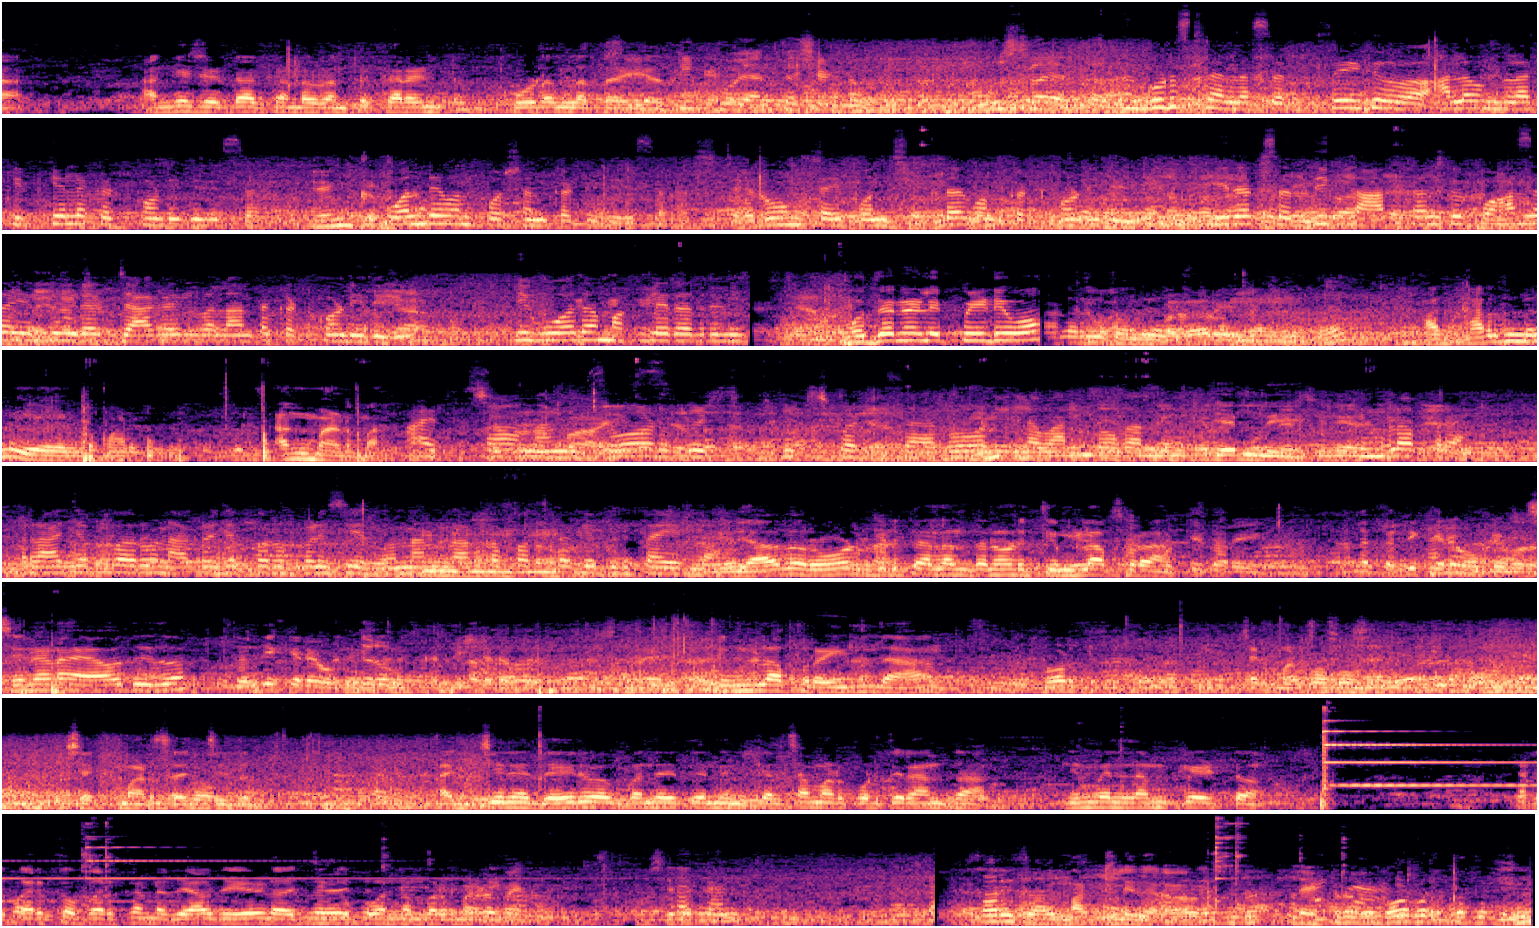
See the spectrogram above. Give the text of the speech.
ಹಂಗೆ ಶೆಡ್ ಹಾಕೊಂಡವ್ರಂತ ಕರೆಂಟ್ ಕೂಡಲ್ಲ ತೆಗಿಯೋದಕ್ಕೆ ಗುಡಿಸ್ಲಲ್ಲ ಸರ್ ಇದು ಅಲೊಂಗ್ಲ ಕಿಟಕಿಯಲ್ಲೇ ಕಟ್ಕೊಂಡಿದ್ದೀವಿ ಸರ್ ಹೆಂಗೆ ಒಂದೇ ಒಂದು ಪೋರ್ಷನ್ ಕಟ್ಟಿದ್ದೀವಿ ಸರ್ ಅಷ್ಟೇ. ರೂಮ್ ಟೈಪ್ ಒಂದು ಚಿಕ್ಕದಾಗ ಒಂದು ಕಟ್ಕೊಂಡಿದ್ದೀವಿ ಇರೋಕ್ಕೆ ಸದ್ಯಕ್ಕೆ ತಾತ್ಕಾಲಿಕ ವಾಸ ಎಲ್ಲೂ ಇರೋಕ್ಕೆ ಜಾಗ ಇಲ್ವಲ್ಲ ಅಂತ ಕಟ್ಕೊಂಡಿದ್ದೀವಿ ಈಗ ಓದೋ ಮಕ್ಕಳಿರೋದ್ರಿಂದ ಮುದ್ದೆನಳ್ಳಿ ಪಿ ಡಿ ಓ ಅದು ಕರೆದ ಮೇಲೆ ಮಾಡ್ತೀವಿ ಹಂಗೆ ಮಾಡಮ್ಮ ಆಯ್ತು ಸರ್. ನಂಗೆ ರೋಡ್ ಬಿಡ್ಸ್ ಬಿಡಿಸ್ಕೊಟ್ರಿ ಸರ್. ರೋಡ್ ಇಲ್ಲ ಹೊರಗೆ ಹೋಗೋಕೆ. ಎಲ್ಲಿ? ಕುಂಬ್ಳಪುರ ರಾಜಪ್ಪರು ನಾಗರಾಜಪ್ಪರು ಕಳಿಸಿದ್ರು. ನನ್ನ ಅಕ್ಕಪಕ್ಕದಾಗೆ ಬಿಡ್ತಾ ಇಲ್ಲ. ಯಾವುದೋ ರೋಡ್ ಬಿಡ್ತಾ ಇಲ್ಲ ಅಂತ ನೋಡಿ ತಿಮ್ಲಾಪುರ. ಕೊಟ್ಟಿದ್ದಾರೆ ಈಗ ಅಲ್ಲ ಕಂದಿಕೆರೆ ಹೋಗಿ ಬರೋದು ಸಿನಣ್ಣ ಯಾವುದು ಇದು? ಕಂದಿಕೆರೆ ಹೋಗಿ ಕಂದಿಕೆರೆ ಹೋಗಿ ತಿಮ್ಲಾಪುರ ಇಲ್ಲ. ಚೆಕ್ ಮಾಡ್ಕೊಂಡು ಚೆಕ್ ಮಾಡಿ ಅಜ್ಜಿದು. ಅಜ್ಜಿನೇ ಧೈರ್ಯವಾಗಿ ಬಂದೈತೆ ನಿಮ್ಮ ಕೆಲಸ ಮಾಡಿಕೊಡ್ತೀರಾ ಅಂತ. ನಿಮ್ಮಲ್ಲಿ ನಂಬಿಕೆ ಇಟ್ಟು. ಅದು ಬರ್ಕೊ ಬರ್ಕೊಂಡು ಅದು ಯಾವುದು ಹೇಳು ಅಜ್ಜಿಗೆ ಫೋನ್ ನಂಬರ್ ಮಾಡಿ. ಮಕ್ಕಳಿದ್ದಾರೆ ಅವರು.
